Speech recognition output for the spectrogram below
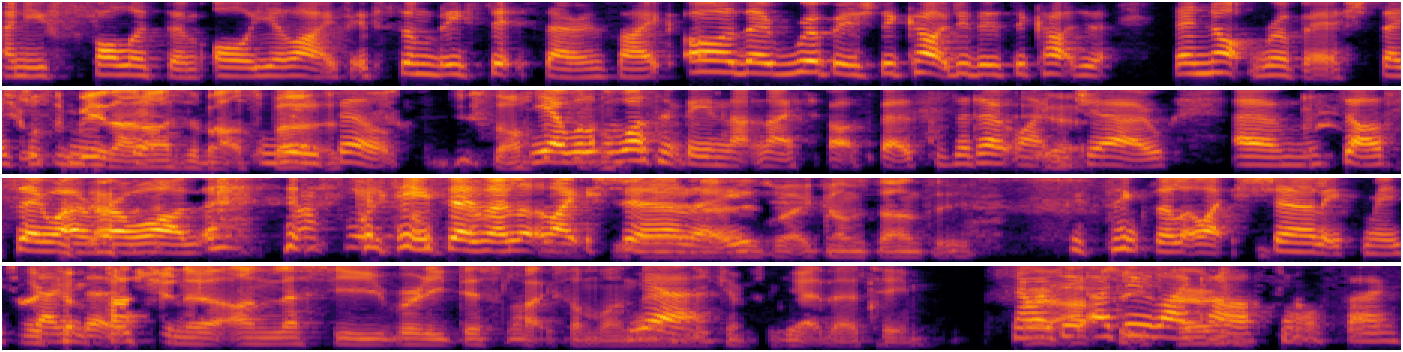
and you've followed them all your life if somebody sits there and is like oh they're rubbish they can't do this they can't do that they're not rubbish. They she just wasn't being that nice about Spurs. rebuild. yeah well I wasn't being that nice about Spurs because I don't like yeah. Joe um, so I'll say whatever I want. Because he says I look like Shirley yeah, that is what it comes down to. He thinks I look like Shirley from EastEnders so compassionate unless you really dislike someone yeah. then you can forget their team. No I do, I do like Arsenal so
